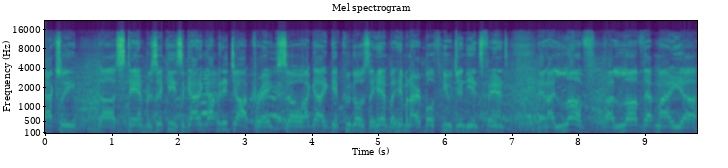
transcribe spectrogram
actually, uh, Stan Brzezicki is the guy that got me the job, Craig. So I got to give kudos to him. But him and I are both huge Indians fans, and I love, I love that my uh,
